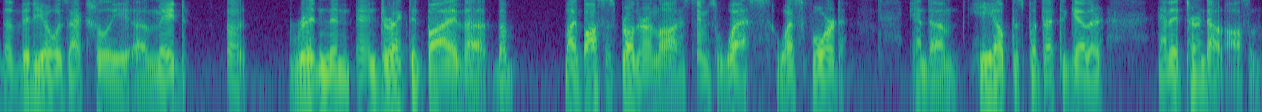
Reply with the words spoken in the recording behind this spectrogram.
the video was actually uh, made, uh, written and, and directed by the the my boss's brother-in-law. His name's Wes Wes Ford, and um, he helped us put that together, and it turned out awesome.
